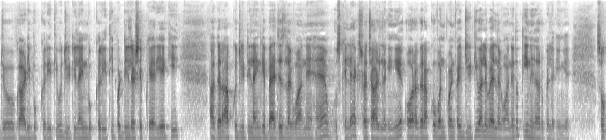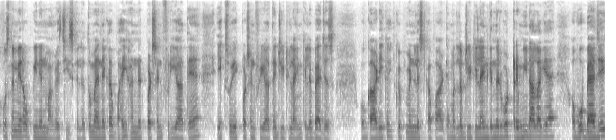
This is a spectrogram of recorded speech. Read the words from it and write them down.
जो गाड़ी बुक करी थी वो जी टी लाइन बुक करी थी पर डीलरशिप कह रही है कि अगर आपको जी टी लाइन के बैजेस लगवाने हैं उसके लिए एक्स्ट्रा चार्ज लगेंगे और अगर आपको 1.5 टी वाले बैज लगवाने तो तीन हज़ार रुपये लगेंगे। सो so, उसने मेरा ओपिनियन मांगा इस चीज़ के लिए। तो मैंने कहा भाई हंड्रेड परसेंट फ्री आते हैं एक सौ एक परसेंट फ्री आते हैं जी टी लाइन के लिए बैजेस वो गाड़ी का इक्विपमेंट लिस्ट का पार्ट है। मतलब जीटी लाइन के अंदर वो ट्रिम ही डाला गया है और वो बैजे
